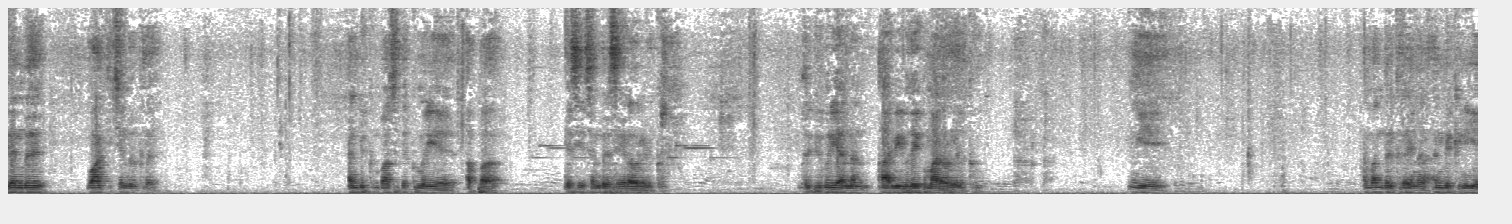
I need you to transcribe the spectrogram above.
நிகழ்ந்து வாழ்த்தி சென்றிருக்கிற அன்பிற்கும் பாசத்திற்கும் உரிய அப்பா எஸ் ஏ சந்திரசேகர் அவர்களுக்கும் மதிப்பிற்குரிய அண்ணன் ஆர் வி உதயகுமார் அவர்களுக்கும் இங்கே அமர்ந்திருக்கிற என அன்பிற்கினிய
